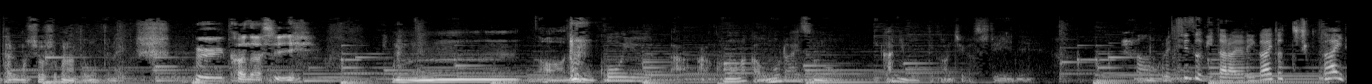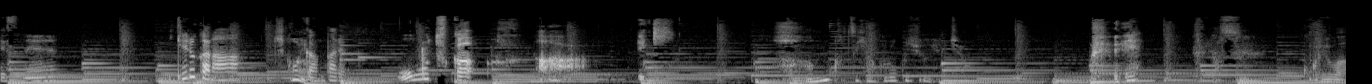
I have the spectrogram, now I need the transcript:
誰も朝食なんて思ってないかうー悲しい。ら。うーん。ああ、でもこういう、ああこのなんかオムライスのいかにもって感じがしていいね。あこれ地図見たら意外と近いですね。いけるかな？近いの？頑張れ。大塚あ駅。あ、ハムカツ160円じゃん。え？安い。これは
